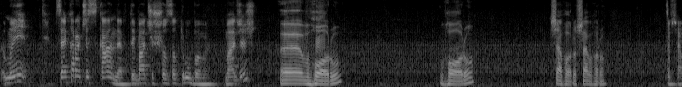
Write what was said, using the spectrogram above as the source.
Ти, ми. Це, коротше, сканер. Ти бачиш, що за трубами. Бачиш? Е, вгору. Вгору. Ще вгору, ще вгору. Та все.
